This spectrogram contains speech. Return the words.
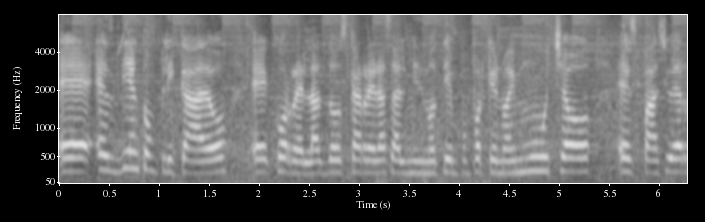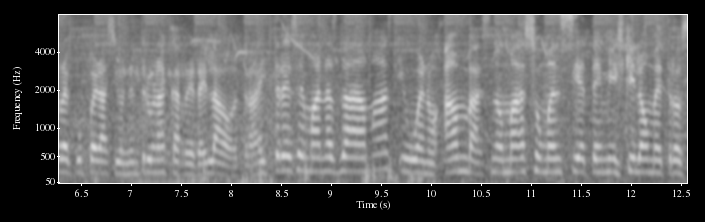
eh, es bien complicado eh, correr las dos carreras al mismo tiempo porque no hay mucho espacio de recuperación entre una carrera y la otra. Hay tres semanas nada más y bueno, ambas nomás suman 7000 kilómetros.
